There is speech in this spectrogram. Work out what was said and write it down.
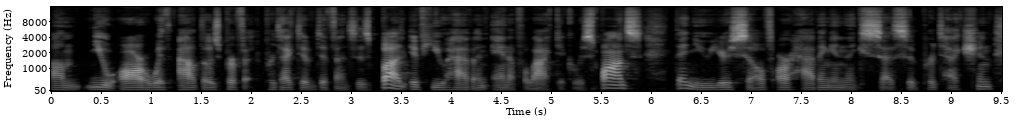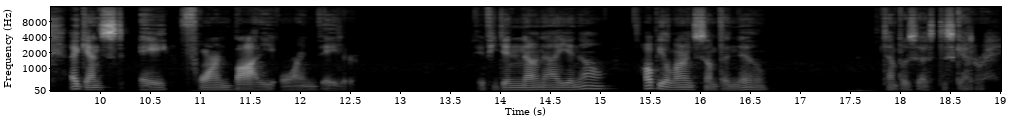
um, you are without those protective defenses. But if you have an anaphylactic response, then you yourself are having an excessive protection against a foreign body or invader. If you didn't know, now you know. Hope you learned something new. Tempus est discedere.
